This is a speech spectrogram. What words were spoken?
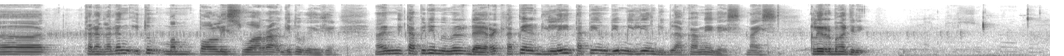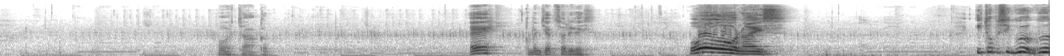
uh, kadang-kadang itu mempolis suara gitu guys ya. Nah ini tapi ini benar-benar direct tapi ada delay tapi dia milih yang di belakangnya guys. Nice. Clear banget jadi. Oh, cakep. Eh, kepencet sorry guys. Oh, nice. Itu apa sih? Gue gue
